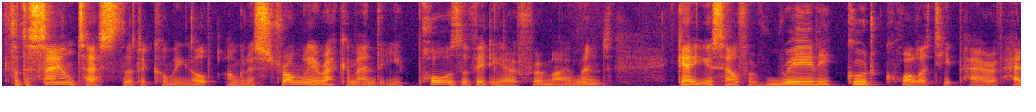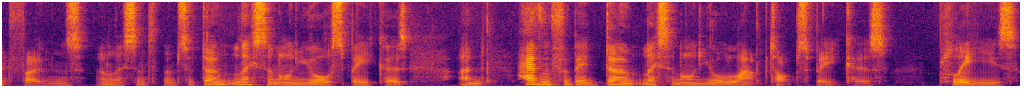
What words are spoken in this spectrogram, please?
For the sound tests that are coming up, I'm going to strongly recommend that you pause the video for a moment Get yourself a really good quality pair of headphones and listen to them. So don't listen on your speakers and heaven forbid don't listen on your laptop speakers, please,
